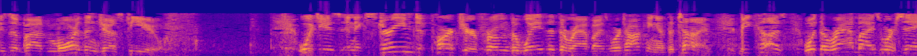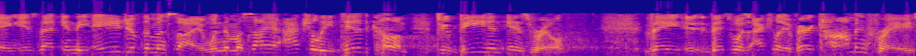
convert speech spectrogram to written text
is about more than just you which is an extreme departure from the way that the rabbis were talking at the time. Because what the rabbis were saying is that in the age of the Messiah, when the Messiah actually did come to be in Israel, they, this was actually a very common phrase.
